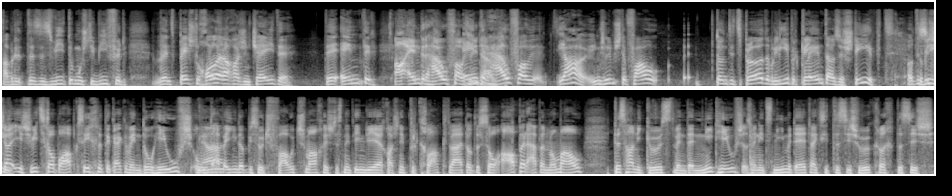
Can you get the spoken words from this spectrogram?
Aber dass es wie, du musst dich wie für, wenn das beste Cholera kannst entscheiden, dann ändert, Ah, änder helfen als nicht Änder helfen. ja, im schlimmsten Fall, klingt jetzt blöd, aber lieber gelähmt, als er stirbt. Oder Du bist sie? ja in der Schweiz, glaube ich, abgesichert dagegen, wenn du hilfst und Ja. eben irgendetwas würdest falsch machen, ist das nicht irgendwie, kannst nicht verklagt werden oder so. Aber eben nochmal, das habe ich gewusst, wenn du nicht hilfst, also wenn jetzt niemand dort war, das ist wirklich, das ist,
